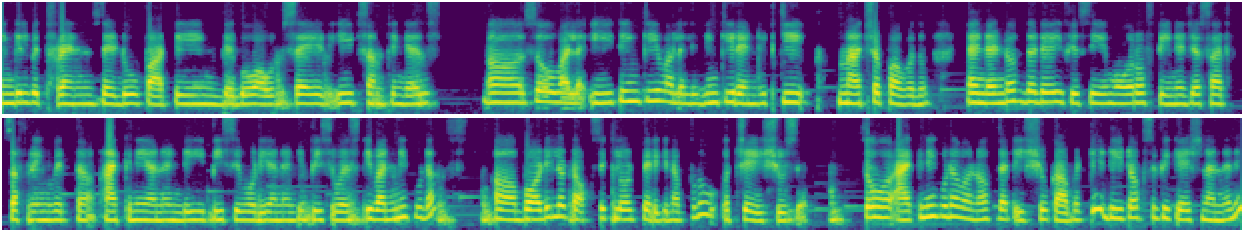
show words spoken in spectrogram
mingle with friends they do partying they go outside eat something else so వాళ్ళ ఈటింగ్కి వాళ్ళ లివింగ్కి రెండిటికి మ్యాచ్ అప్ అవ్వదు. And end of the day if you see more of teenagers are suffering with acne అనండి పీసీఓడి అనండి పీసీఓఎస్ ఇవన్నీ కూడా బాడీలో టాక్సిక్ లోడ్ పెరిగినప్పుడు వచ్చే ఇష్యూస్ సో యాక్ని కూడా వన్ ఆఫ్ దట్ ఇష్యూ కాబట్టి డీటాక్సిఫికేషన్ అనేది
